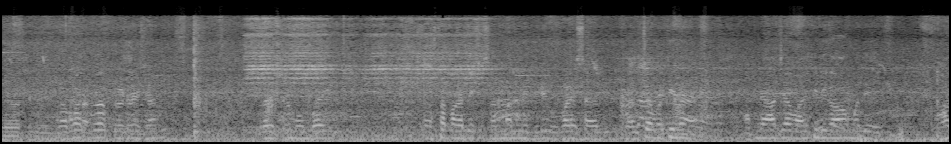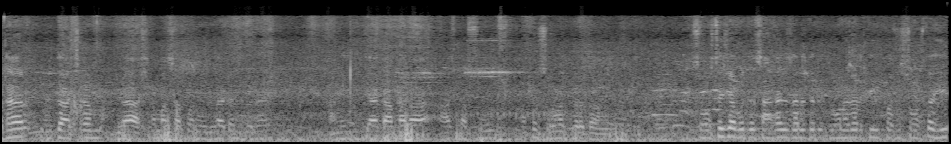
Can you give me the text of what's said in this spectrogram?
प्रभात फेडरेशन रजिस्टर मुंबई संस्थापक अध्यक्ष सन्माननीय दिलीप उबाळे साहेब यांच्या वतीनं आपल्या आज या वाळकिडी गावामध्ये आधार वृद्धाश्रम या आश्रमाचं आपण उद्घाटन केलं आहे आणि त्या कामाला आजपासून आपण सुरुवात करत आहोत. संस्थेच्याबद्दल सांगायचं झालं तर दोन हजार तीनपासून संस्था ही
